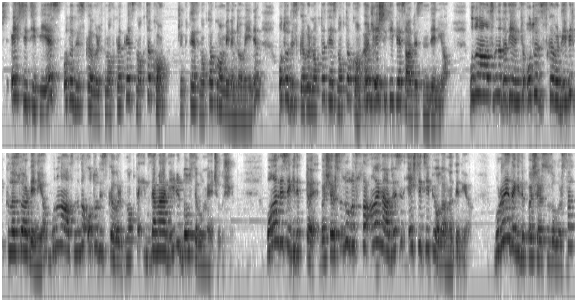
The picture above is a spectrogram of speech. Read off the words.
İşte https autodiscover.test.com çünkü test.com benim domainim. autodiscover.test.com önce https adresini deniyor. Bunun altında da diyelim ki autodiscover diye bir klasör deniyor. Bunun altında da autodiscover.xml diye bir dosya bulmaya çalışıyor. Bu adrese gidip de başarısız olursa aynı adresin HTTP olanına deniyor. Buraya da gidip başarısız olursa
